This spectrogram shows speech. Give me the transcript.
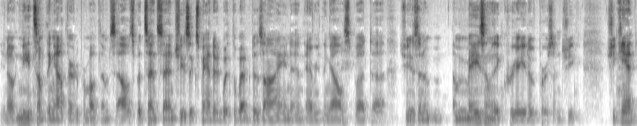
you know, need something out there to promote themselves. But since then, she's expanded with the web design and everything else. But uh, she's an am- amazingly creative person. She she can't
